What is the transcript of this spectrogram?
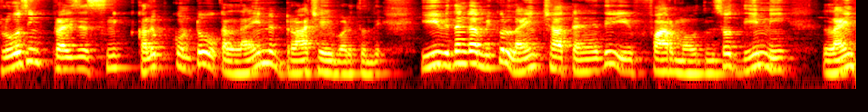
క్లోజింగ్ ప్రైజెస్ని కలుపుకుంటూ ఒక లైన్ డ్రా చేయబడుతుంది. ఈ విధంగా మీకు లైన్ చార్ట్ అనేది ఫార్మ్ అవుతుంది. సో దీన్ని లైన్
